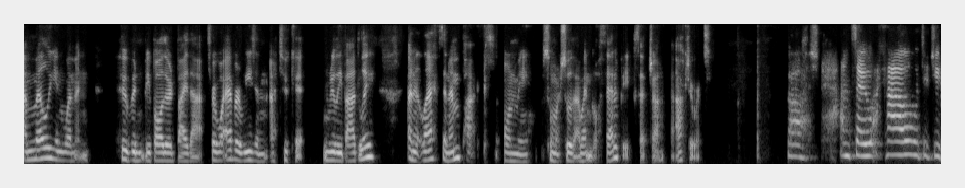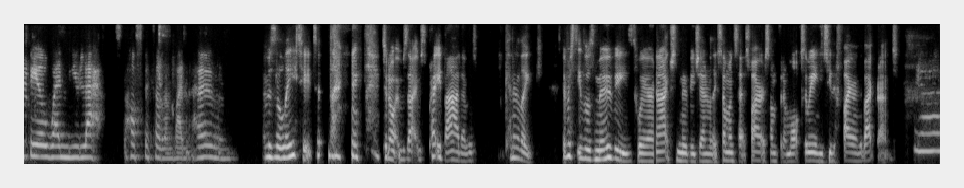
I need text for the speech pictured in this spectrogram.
a million women who wouldn't be bothered by that. For whatever reason, I took it really badly and it left an impact on me so much so that I went and got therapy, etc. afterwards. Gosh. And so how did you feel when you left hospital and went home? I was elated. Do you know, it was it was pretty bad. I was kind of like you ever see those movies where an action movie generally someone sets fire or something and walks away and you see the fire in the background? Yeah.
